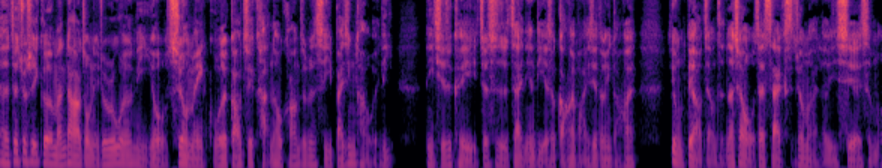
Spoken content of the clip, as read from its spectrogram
呃，这就是一个蛮大的重点。就如果你有持有美国的高阶卡，那我刚刚这边是以白金卡为例，你其实可以就是在年底的时候赶快把一些东西赶快用掉，这样子。那像我在 Saks 就买了一些什么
